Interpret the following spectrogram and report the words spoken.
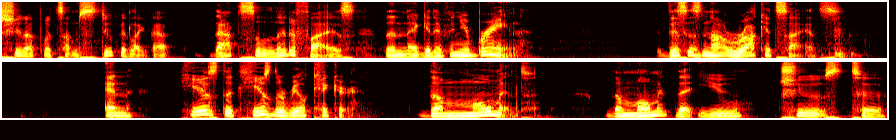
shit up with something stupid like that, that solidifies the negative in your brain. This is not rocket science. And here's the here's the real kicker. The moment the moment that you choose to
